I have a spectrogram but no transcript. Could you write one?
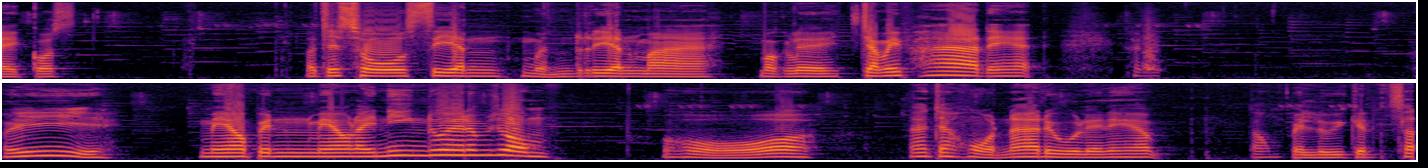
ยกดเราจะโชว์เซียนเหมือนเรียนมา บอกเลยจะไม่พลาดนะฮะเฮ้ย แมวเป็นแมวไลนิ่งด้วยท่านผู้ชม โอ้โห น่าจะโหดน่าดูเลยนะครับ ต้องไปลุยกันซะ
